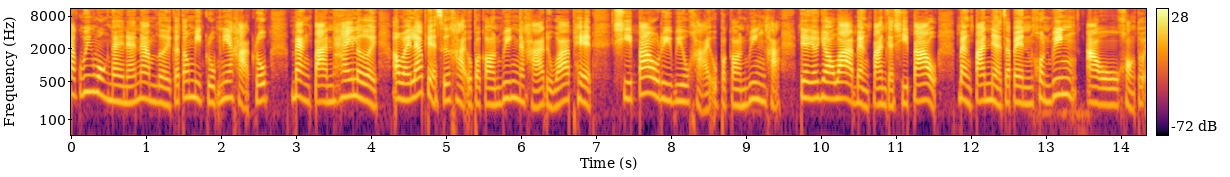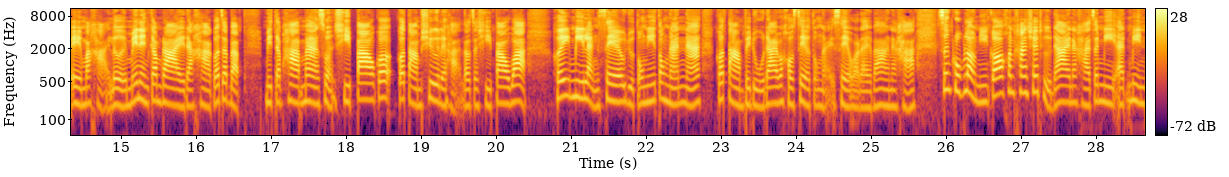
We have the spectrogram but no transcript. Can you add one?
นักวิ่งวงในแนะนำเลยก็ต้องมีกลุ่มเนี่ยค่ะกลุ่มแบ่งปันให้เลย เอาไว้แลกเปลี่ยนซื้อขายอุปกรณ์วิ่งนะคะ หรือว่าเพจชี้เป้ารีวิวขายอุปกรณ์วิ่งค่ะ เรียกย่อๆว่าแบ่งปันกับชี้เป้า แบ่งปันเนี่ยจะเป็นคนวิ่งเอาของตัวเองมาขายเลย ไม่เน้นกำไรราคาก็จะแบบมิตรภาพมากส่วนชี้เป้าก็ก็ตามชื่อเลยค่ะ เราจะชี้เป้าว่าเฮ้ยมีแหล่งเซลล์อยู่ตรงนี้ตรงนั้นนะ ก็ตามไปดูได้ว่าเขาเซลล์ตรงไหนเซลล์อะไรบ้างนะคะ ซึ่งกลุ่มเหล่านี้ก็ค่อนข้างเชื่อถือได้นะคะ จะมีแอดมิน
